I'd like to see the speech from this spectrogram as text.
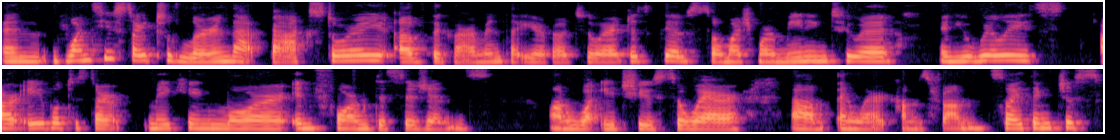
And once you start to learn that backstory of the garment that you're about to wear, it just gives so much more meaning to it. And you really are able to start making more informed decisions on what you choose to wear um, and where it comes from. So I think just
